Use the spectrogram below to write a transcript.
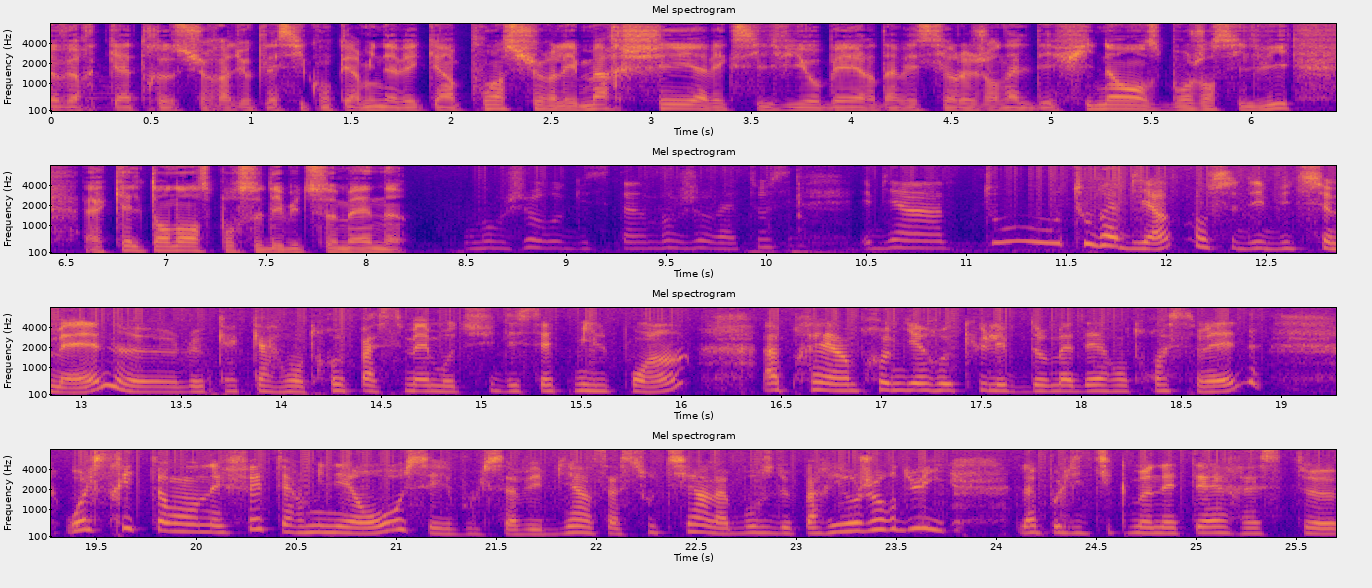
9h04 sur Radio Classique. On termine avec un point sur les marchés avec Sylvie Aubert d'Investir le Journal des Finances. Bonjour Sylvie. Euh, quelle tendance pour ce début de semaine? Bonjour Augustin, bonjour à tous. Eh bien, tout, va bien en ce début de semaine. Euh, le CAC 40 repasse même au-dessus des 7000 points, après un premier recul hebdomadaire en trois semaines. Wall Street a en effet terminé en hausse, et vous le savez bien, ça soutient la bourse de Paris aujourd'hui. La politique monétaire reste euh,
